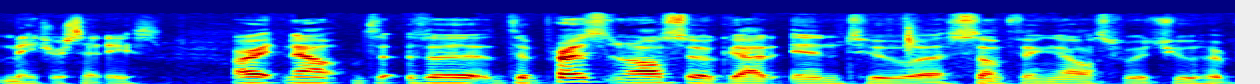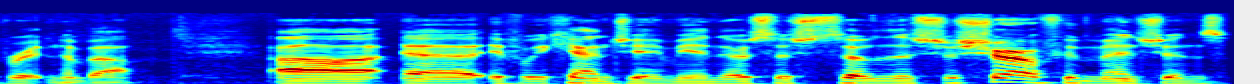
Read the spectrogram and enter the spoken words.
major cities. All right, now th- the the president also got into uh, something else which you have written about, uh, uh, if we can, Jamie. And there's this, so there's a sheriff who mentions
